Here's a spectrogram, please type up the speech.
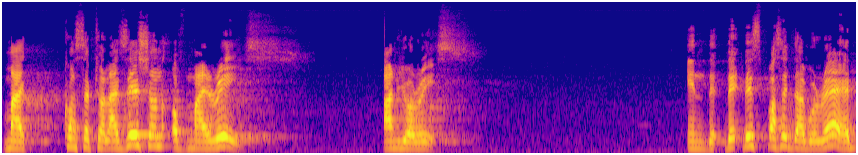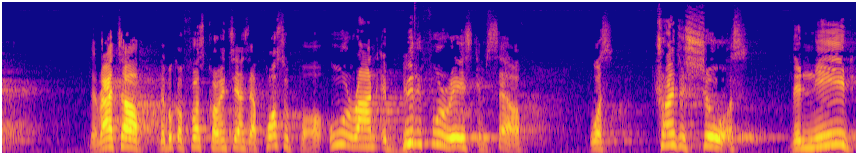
my conceptualization of my race and your race. In the, this passage that we read, the writer of the book of First Corinthians, the Apostle Paul, who ran a beautiful race himself, was trying to show us the need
